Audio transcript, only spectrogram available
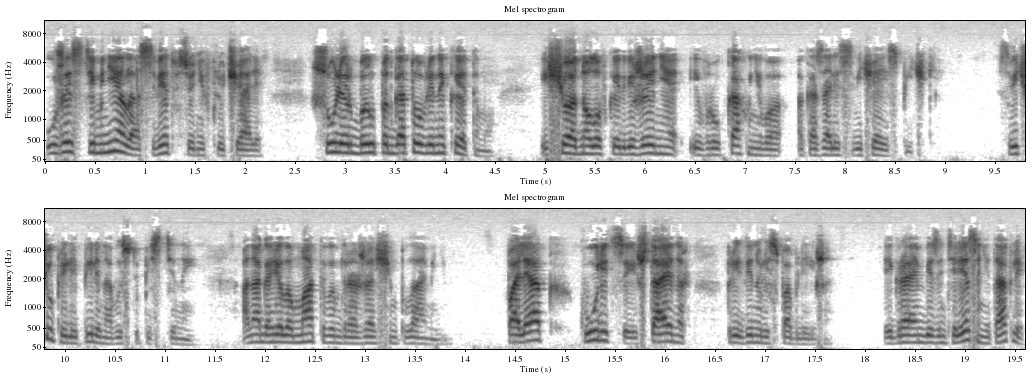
Уже стемнело, а свет все не включали. Шулер был подготовлен и к этому. Еще одно ловкое движение, и в руках у него оказались свеча и спички. Свечу прилепили на выступе стены. Она горела матовым дрожащим пламенем. Поляк, Курица и Штайнер придвинулись поближе. «Играем без интереса, не так ли?»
